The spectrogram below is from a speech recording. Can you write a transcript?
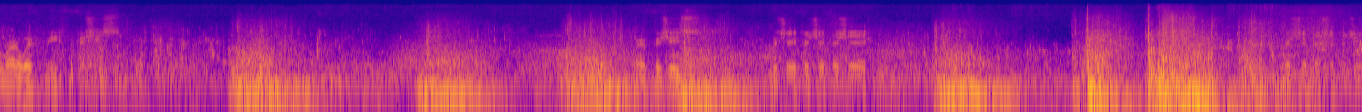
don't run away from me, fishies. Come here, fishies. Fishy, fishy, fishy. Fishy, fishy, fishy. fishy.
